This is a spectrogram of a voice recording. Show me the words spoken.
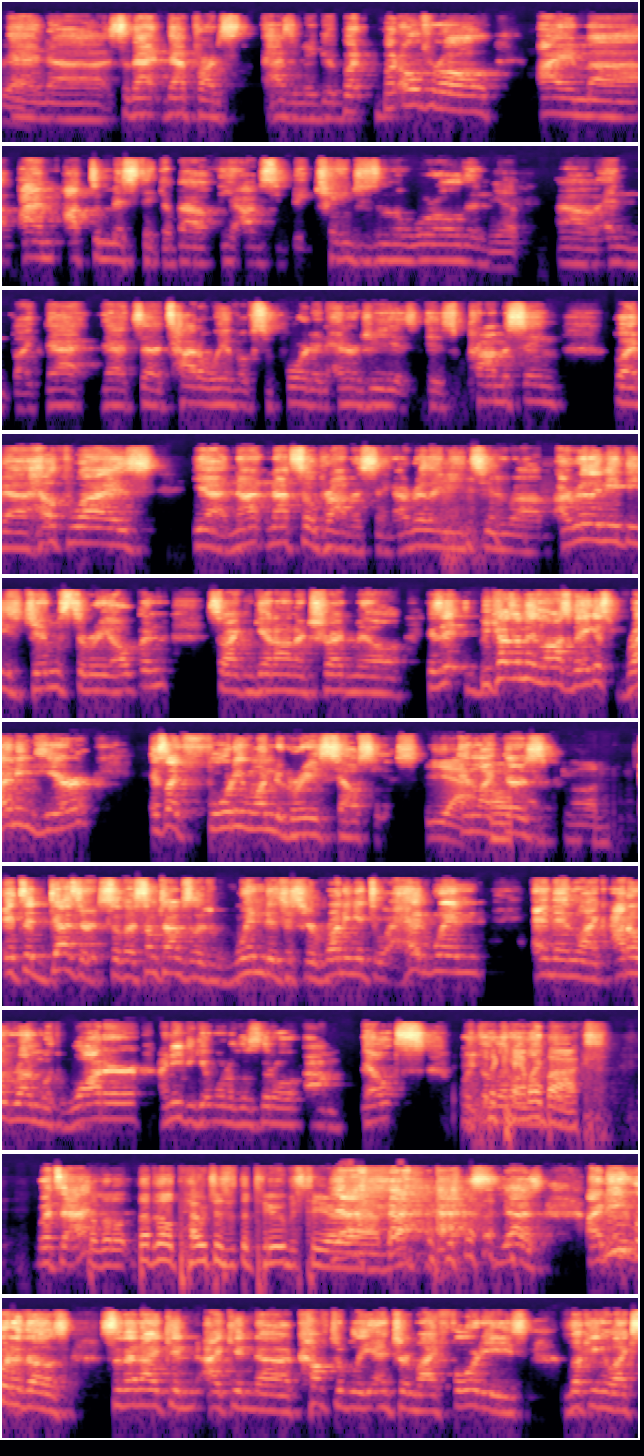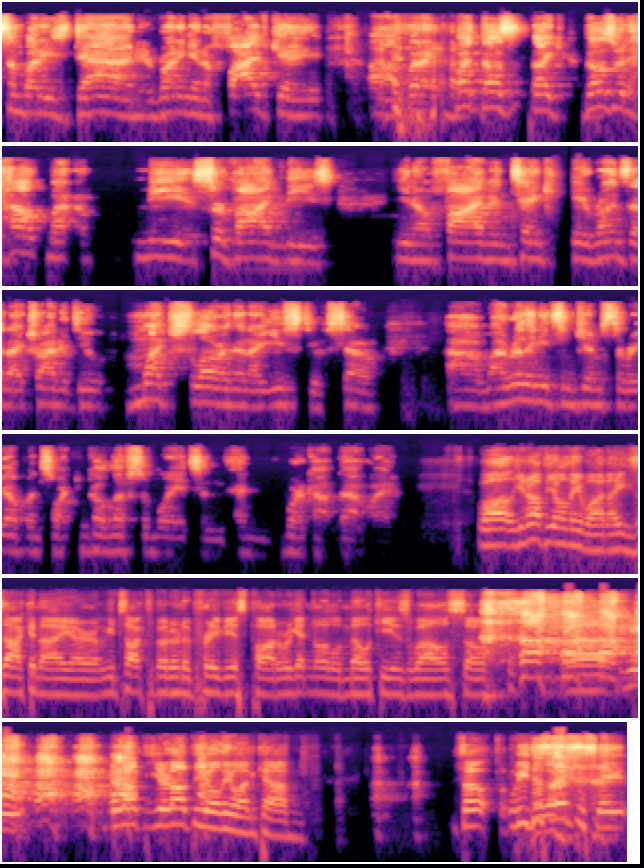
Right. and uh, so that that part hasn't been good. But but overall, I'm uh, I'm optimistic about you know, obviously big changes in the world and Yep. Uh, and like that that uh, tidal wave of support and energy is is promising. But uh, health wise, yeah, not not so promising. I really need to uh, I really need these gyms to reopen so I can get on a treadmill because it because I'm in Las Vegas. Running here it's like 41 degrees Celsius, Yeah. and like Oh there's it's a desert, so there's sometimes the wind is just you're running into a headwind, and then like I don't run with water. I need to get one of those little um, belts with the, The, little like, camelbacks, what's that? the little the little pouches with the tubes to your. Yeah. Uh, yes, yes. I need one of those so that I can I can uh, comfortably enter my 40s looking like somebody's dad and running in a 5K. Uh, but I, but those like those would help my, me survive these you know five and 10K runs that I try to do much slower than I used to. So. Um, I really need some gyms to reopen so I can go lift some weights and, and work out that way. Well, you're not the only one. Like Zach and I are. We talked about it in a previous pod. We're getting a little milky as well. So Uh, you're not you're not the only one, Cab. So we just wanted to say,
